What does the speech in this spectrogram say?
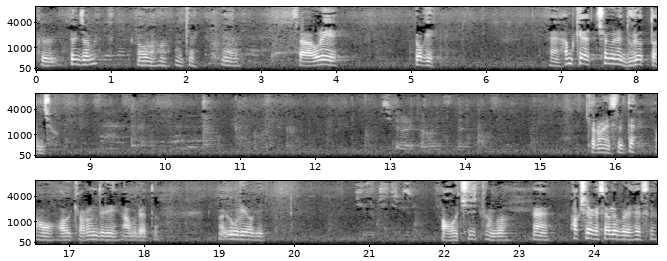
그, 현자매? 어, 어, 오케이. 예. 자, 우리, 여기. 예, 함께 최근에 누렸던 적. 결혼했을 때? 어, 어, 결혼들이 아무래도. 우리 여기. 어, 취직한 거. 예, 확실하게 celebrate 했어요?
